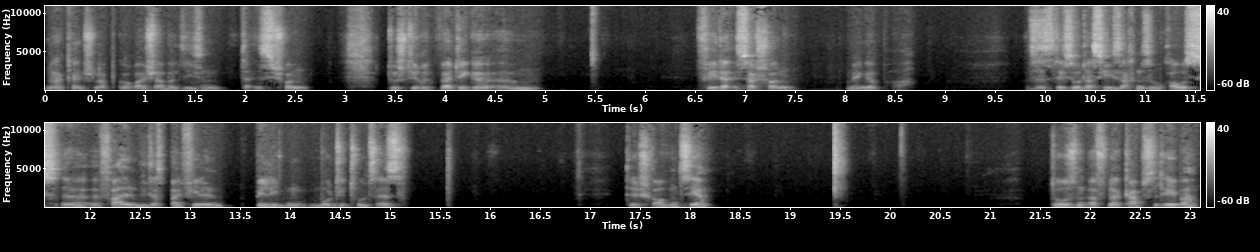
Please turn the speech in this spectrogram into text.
Na, kein Schnappgeräusch, aber diesen, da ist schon durch die rückwärtige ähm, Feder ist da schon Menge. Es ist nicht so, dass die Sachen so rausfallen, äh, wie das bei vielen billigen Multitools ist. Der Schraubenzieher. Dosenöffner, Kapselheber.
